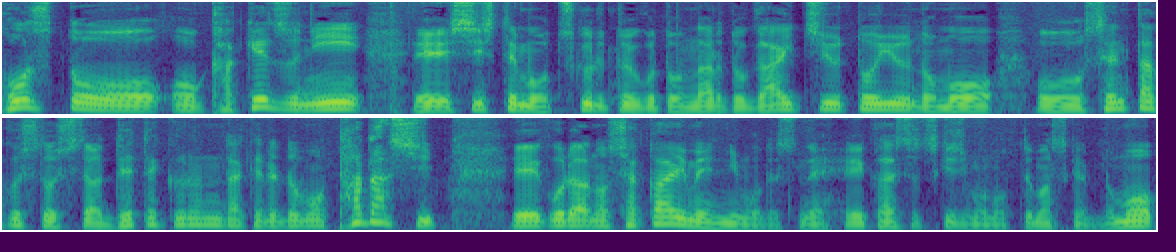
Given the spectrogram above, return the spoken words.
コストをかけずに、えー、システムを作るということになると外注というのも選択肢としては出てくるんだけれどもただし、えー、これあの社会面にもですね解説記事も載ってますけれども、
